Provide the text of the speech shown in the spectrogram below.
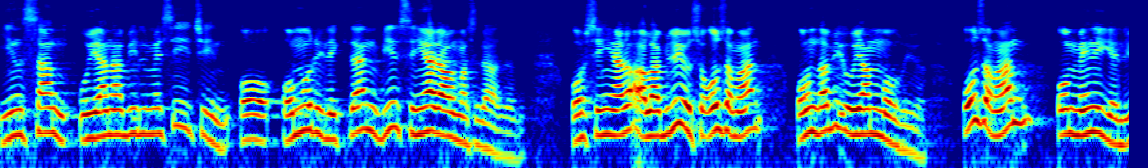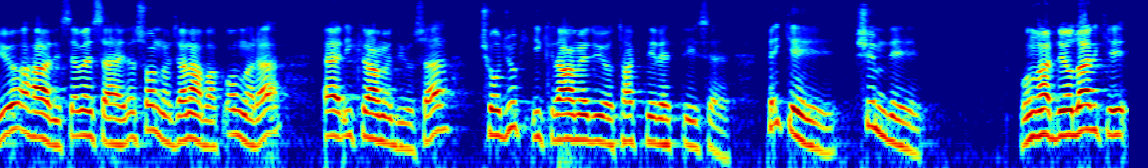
insan uyanabilmesi için o omurilikten bir sinyal alması lazım. O sinyali alabiliyorsa o zaman onda bir uyanma oluyor. O zaman o meni geliyor, hadise vesaire. Sonra Cenab-ı Hak onlara eğer ikram ediyorsa, çocuk ikram ediyor takdir ettiyse. Peki şimdi bunlar diyorlar ki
